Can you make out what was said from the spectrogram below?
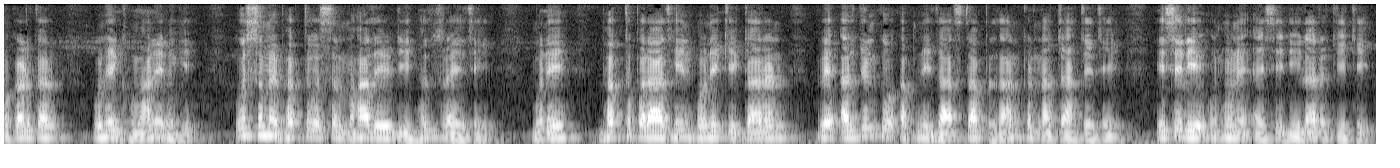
पकड़कर उन्हें घुमाने लगे। उस समय भक्तवत्सल महादेव जी हंस रहे थे। मुने, भक्त पराधीन होने के कारण वे अर्जुन को अपनी दास्ता प्रदान करना चाहते थे, इसीलिए उन्होंने ऐसी लीला रची थी।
